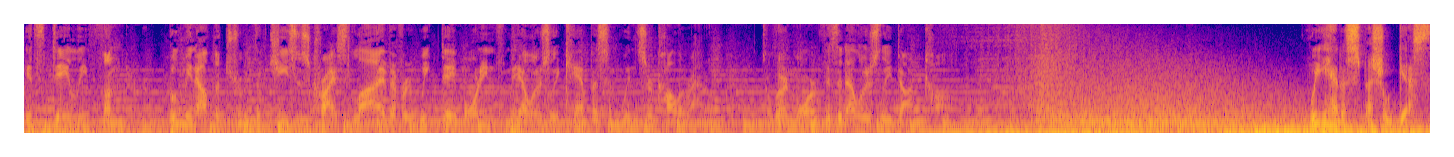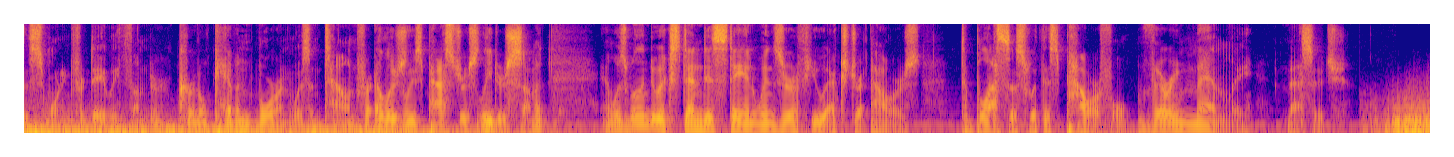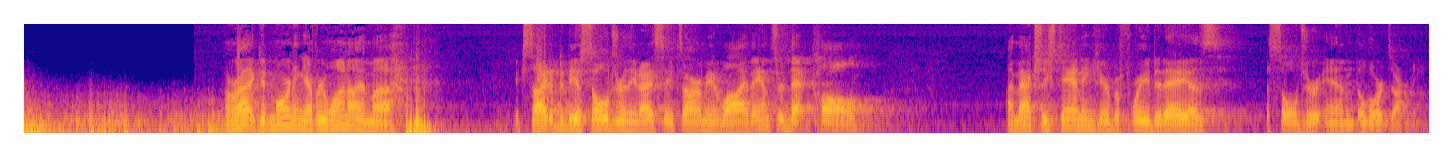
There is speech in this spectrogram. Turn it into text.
It's Daily Thunder, booming out the truth of Jesus Christ live every weekday morning from the Ellerslie campus in Windsor, Colorado. To learn more, visit Ellerslie.com. We had a special guest this morning for Daily Thunder. Colonel Kevin Bouren was in town for Ellerslie's Pastors Leaders Summit and was willing to extend his stay in Windsor a few extra hours to bless us with this powerful, very manly message. All right, good morning, everyone. I'm uh, excited to be a soldier in the United States Army, and while I've answered that call, I'm actually standing here before you today as a soldier in the Lord's Army.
